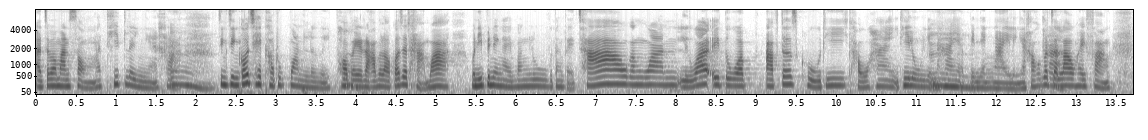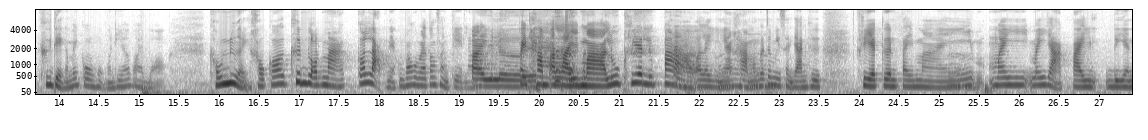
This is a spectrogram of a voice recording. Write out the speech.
อาจจะประมาณ 2 อาทิตย์อะไรอย่างเงี้ยค่ะอืมจริง ๆ ก็เช็คเขาทุกวันเลย พอไปรับเราก็จะถามว่าวันนี้เป็นยังไงบ้างลูกตั้งแต่เช้ากลางวัน หรือว่าไอตัว after school ที่เขาให้ที่โรงเรียนให้อะเป็นยังไงอะไรเงี้ยเขาก็จะค่ะเล่าให้ฟังคือเด็กอะไม่โกหกเหมือนที่พ่อบอยบอก เขาเหนื่อยเขาก็ขึ้นรถมาก็หลับเนี่ยคุณพ่อคุณแม่ต้องสังเกตแล้วไปเลยไปทำอะไรมาลูกเครียดหรือเปล่าค่ะอะไรอย่างเงี้ยค่ะอืมมันก็จะมีสัญญาณคือเพลียเกินไปไหมไม่ไม่อยากไปเรียน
